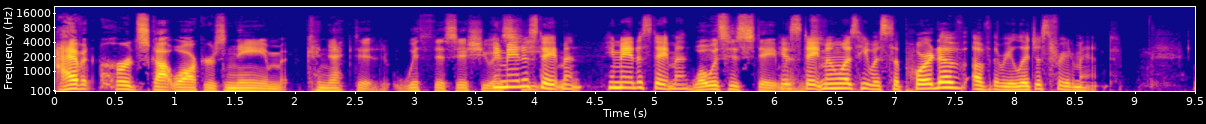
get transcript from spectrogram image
I haven't heard Scott Walker's name connected with this issue. He made a statement. He made a statement. What was his statement? His statement was he was supportive of the Religious Freedom Act.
